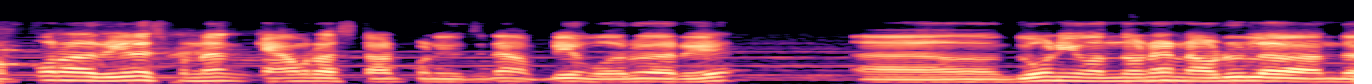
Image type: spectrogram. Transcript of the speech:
அப்புறம் ரியலைஸ் பண்ணா கேமரா ஸ்டார்ட் பண்ணி வச்சுட்டு அப்படியே வருவாரு. தோனி வந்தோடனே நடுவுல அந்த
